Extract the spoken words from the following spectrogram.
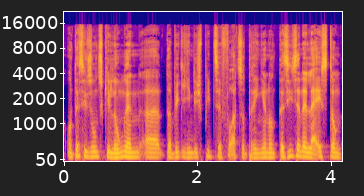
Und es ist uns gelungen, äh, da wirklich in die Spitze vorzudringen. Und das ist eine Leistung,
